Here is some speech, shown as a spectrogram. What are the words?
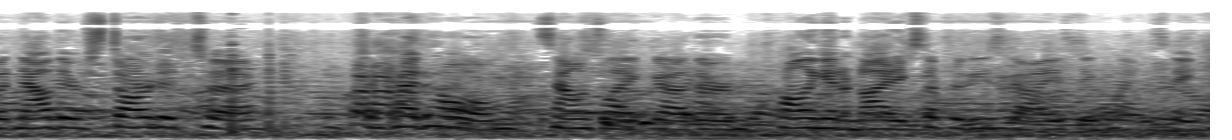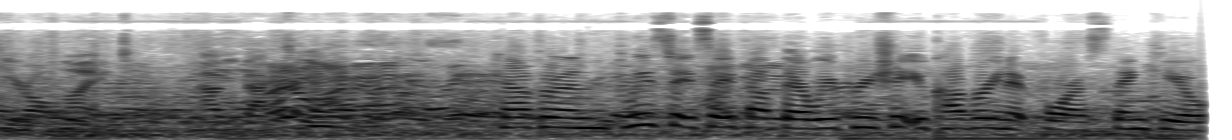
But now they've started to to head home. Sounds like uh, they're calling it a night, except for these guys. They plan to stay here all night. I'll be back to you. Catherine, please stay safe out there. We appreciate you covering it for us. Thank you.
